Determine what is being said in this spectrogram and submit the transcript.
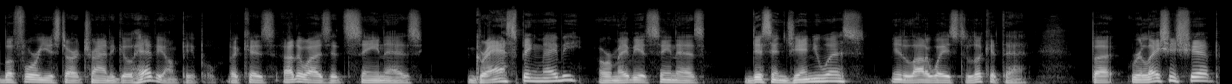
before you start trying to go heavy on people because otherwise it's seen as grasping, maybe, or maybe it's seen as disingenuous. In a lot of ways to look at that. But relationship,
